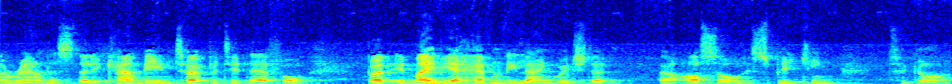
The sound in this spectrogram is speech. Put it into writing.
around us, that it can be interpreted, therefore, but it may be a heavenly language that uh, our soul is speaking to God.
